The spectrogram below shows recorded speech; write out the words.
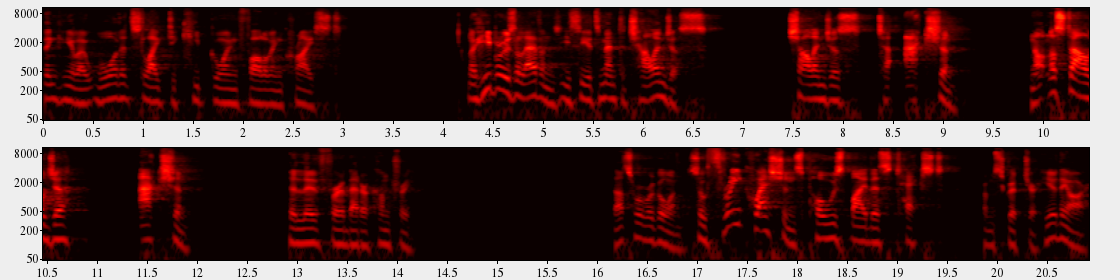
thinking about what it's like to keep going following Christ. Now, Hebrews 11, you see, it's meant to challenge us, challenge us to action, not nostalgia, action to live for a better country. That's where we're going. So, three questions posed by this text from Scripture. Here they are.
